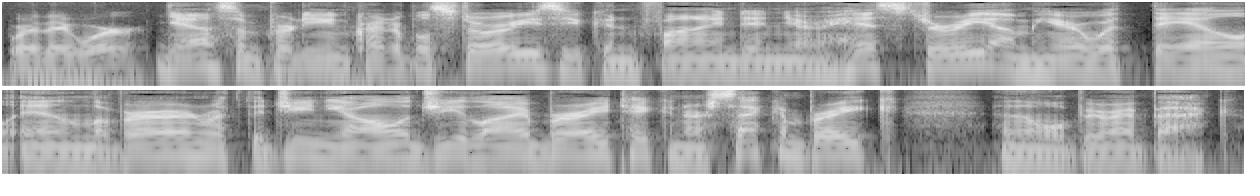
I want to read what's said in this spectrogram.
where they were Yeah, some pretty incredible stories you can find in your history. I'm here with Dale and Laverne with the Genealogy Library, taking our second break, and then we'll be right back.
